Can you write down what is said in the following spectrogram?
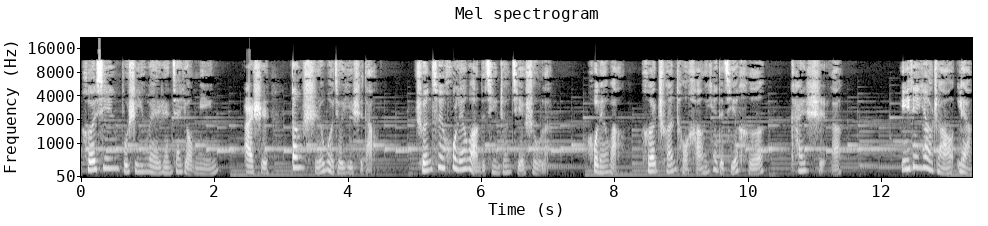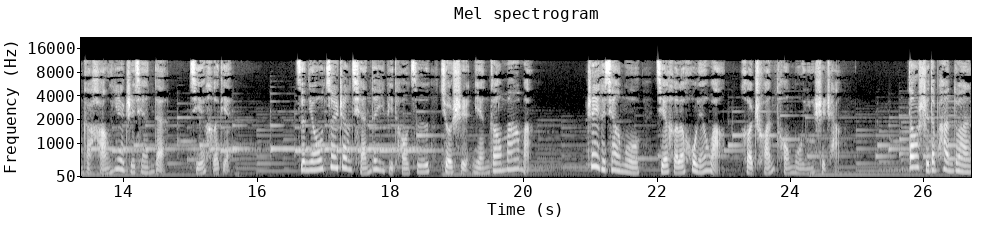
核心不是因为人家有名，而是当时我就意识到，纯粹互联网的竞争结束了，互联网和传统行业的结合开始了，一定要找两个行业之间的结合点。紫牛最挣钱的一笔投资就是年糕妈妈。这个项目结合了互联网和传统母婴市场，当时的判断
